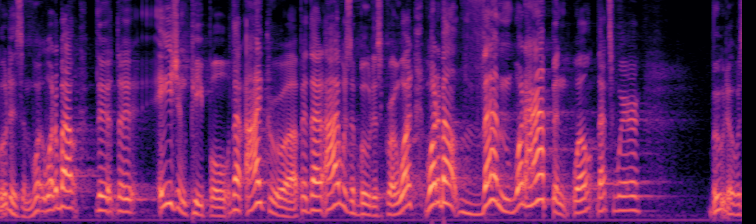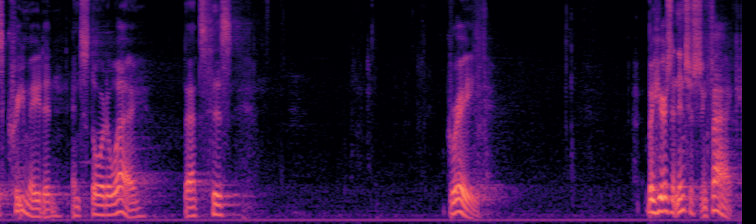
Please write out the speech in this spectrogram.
Buddhism? What, what about the, the Asian people that I grew up, that I was a Buddhist growing What, what about them? What happened? Well, that's where Buddha was cremated and stored away. That's his grave. But here's an interesting fact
